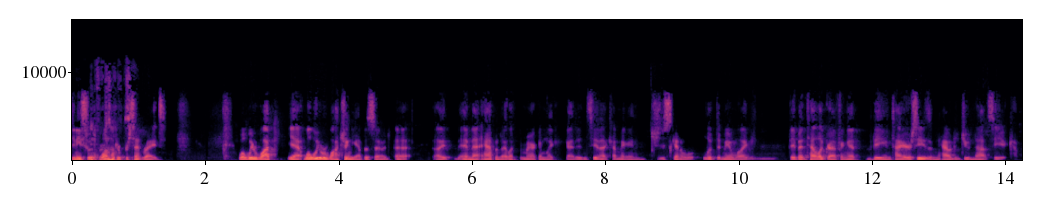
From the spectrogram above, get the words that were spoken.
Denise was one hundred percent right. Well, we were watch, yeah. Well, we were watching the episode, uh, I, and that happened. I looked at America. I'm like, I didn't see that coming, and she just kind of looked at me. and like, they've been telegraphing it the entire season. How did you not see it coming?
